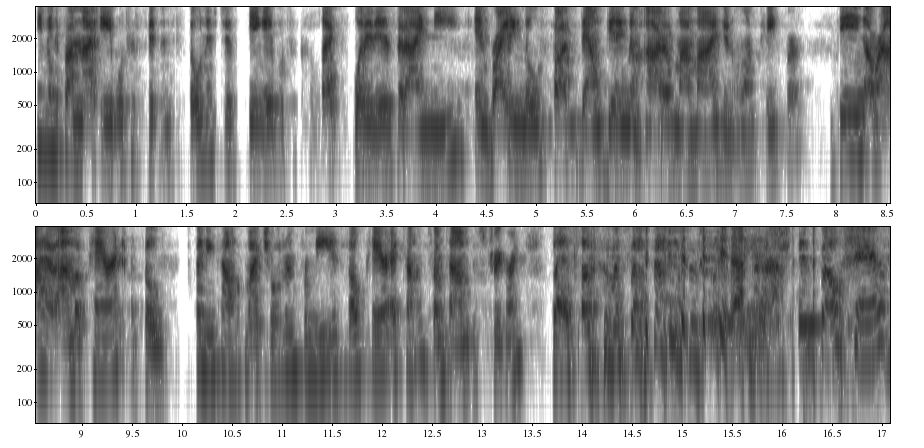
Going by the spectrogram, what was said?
even if I'm not able to sit in stillness. Just being able to collect what it is that I need and writing those thoughts down, getting them out of my mind and on paper. Being around, I have, I'm a parent, so spending time with my children for me is self care at times. Sometimes it's triggering, but, but sometimes it's, yeah. it's self care.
